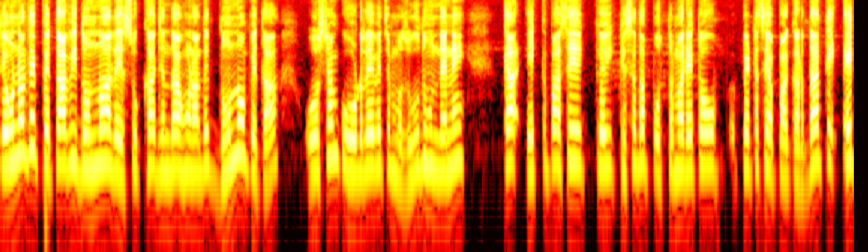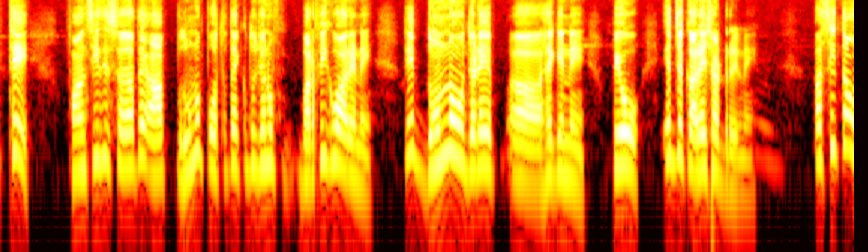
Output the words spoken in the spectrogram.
ਤੇ ਉਹਨਾਂ ਦੇ ਪਿਤਾ ਵੀ ਦੋਨਾਂ ਦੇ, ਸੁੱਖਾ, ਜਿੰਦਾ ਹੋਣਾ ਦੇ ਦੋਨੋਂ ਪਿਤਾ ਉਸ ਟਾਈਮ ਕੋਰਟ ਦੇ ਵਿੱਚ ਮੌਜੂਦ ਹੁੰਦੇ ਨੇ। ਤਾਂ ਇੱਕ ਪਾਸੇ ਕੋਈ ਕਿਸੇ ਦਾ ਪੁੱਤ ਮਰੇ ਤਾਂ ਉਹ ਪਿੱਟ ਸਿਆਪਾ ਕਰਦਾ ਤੇ ਇੱਥੇ ਫਾਂਸੀ ਦੀ ਸਜ਼ਾ ਤੇ ਆਪ ਦੋਨੋਂ ਪੁੱਤ ਤਾਂ ਇੱਕ ਦੂਜੇ ਨੂੰ ਬਰਫੀ ਖਵਾ ਰਹੇ ਨੇ। ਤੇ ਦੋਨੋਂ ਜਿਹੜੇ ਹੈਗੇ ਨੇ ਪਿਓ ਇਹ ਜਕਾਰੇ ਛੱਡ ਰਹੇ ਨੇ। ਅਸੀਂ ਤਾਂ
